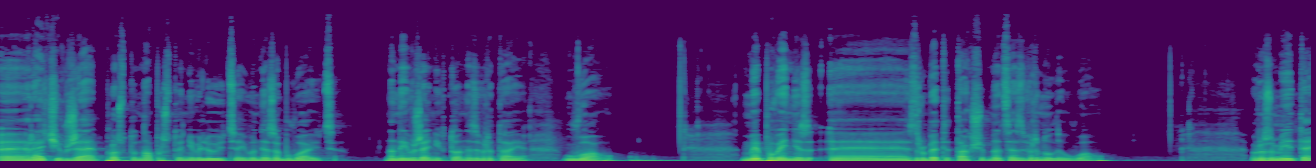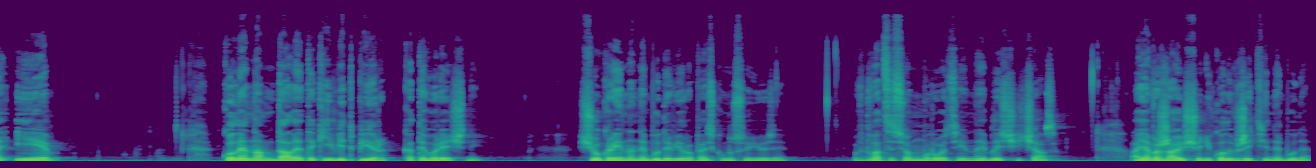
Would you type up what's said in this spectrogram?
е, речі вже просто-напросто нівелюються і вони забуваються. На них вже ніхто не звертає увагу. Ми повинні е, зробити так, щоб на це звернули увагу. Розумієте? І коли нам дали такий відпір категоричний, що Україна не буде в Європейському Союзі в 27-му році і в найближчий час, а я вважаю, що ніколи в житті не буде,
